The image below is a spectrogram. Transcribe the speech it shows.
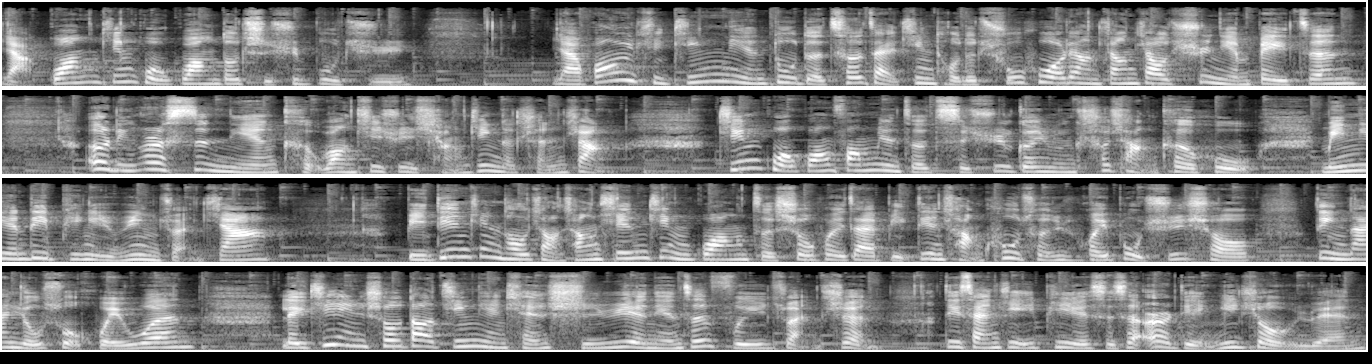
亚光、金国光都持续布局。亚光预计今年度的车载镜头的出货量将较去年倍增，二零二四年渴望继续强劲的成长。金国光方面则持续耕耘车厂客户，明年力拼营运转家。笔电镜头厂商先进光则受惠在笔电厂库存回补需求，订单有所回温，累计营收到今年前十月年增幅已转正，第三季 EPS 是二点一九元，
